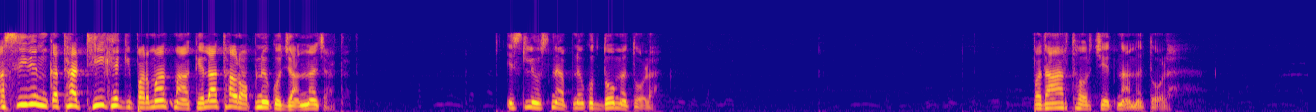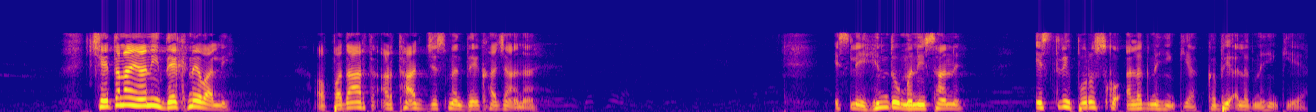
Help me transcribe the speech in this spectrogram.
अस्सी दिन कथा ठीक है कि परमात्मा अकेला था और अपने को जानना चाहता था। इसलिए उसने अपने को दो में तोड़ा। पदार्थ और चेतना में तोड़ा। चेतना यानी देखने वाली और पदार्थ अर्थात जिसमें देखा जाना है। इसलिए हिंदू मनीषा ने स्त्री पुरुष को अलग नहीं किया, कभी अलग नहीं किया।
